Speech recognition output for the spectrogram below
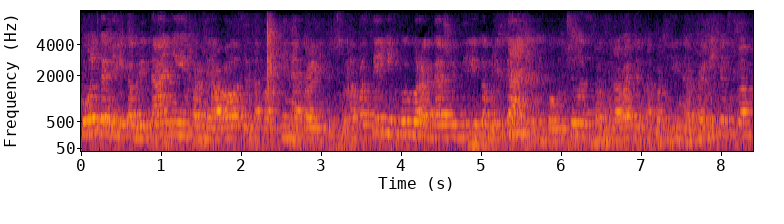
Только в Великобритании формировалось однопартийное правительство. На последних выборах даже в Великобритании не получилось сформировать однопартийное правительство,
